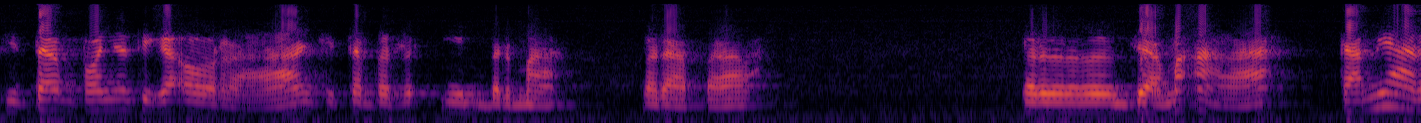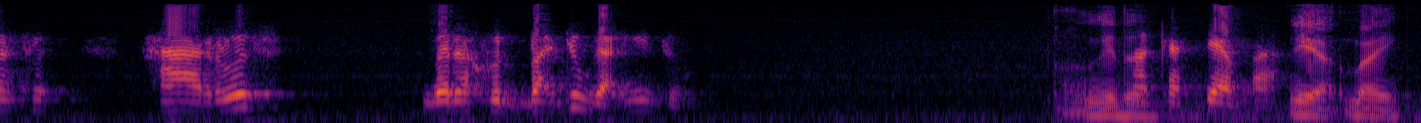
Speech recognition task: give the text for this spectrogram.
kita punya tiga orang, kita ber, berma, berapa berjamaah lah. Kami harus harus berkhutbah juga gitu. Oh, gitu. Makasih ya Pak. Iya, baik.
